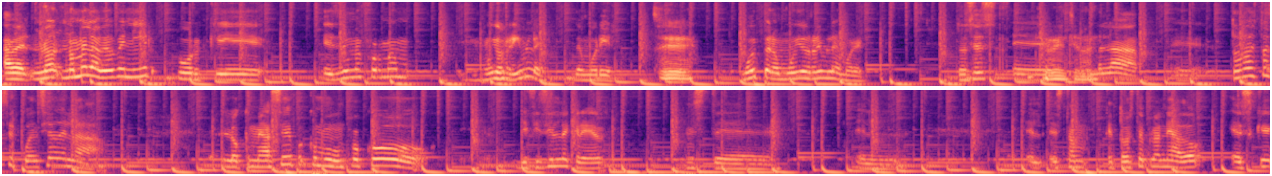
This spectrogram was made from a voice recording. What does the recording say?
a ver, no, no me la veo venir porque es de una forma muy horrible de morir. Sí, Muy, pero muy horrible de morir. Entonces, eh, no me la, toda esta secuencia de la... Lo que me hace como un poco difícil de creer, este, el, el- esta- que todo esté planeado, es que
